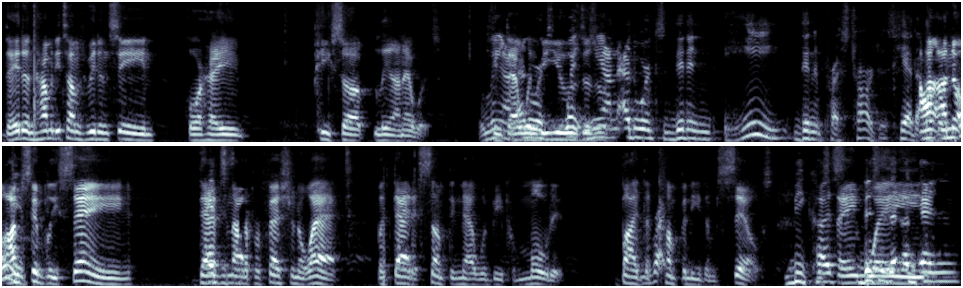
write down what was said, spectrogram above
they didn't how many times we didn't seen Jorge piece up Leon Edwards. Leon Edwards, wait, Leon a... Edwards didn't he didn't press charges. He had I, I know I'm simply saying that's not a professional act, but that is something that would be promoted by the right. company themselves. Because the same this way is again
